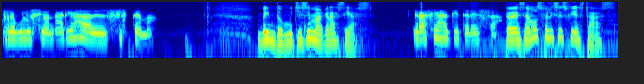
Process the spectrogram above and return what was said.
revolucionarias al sistema. Binto, muchísimas gracias. Gracias a ti, Teresa. Te deseamos felices fiestas.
